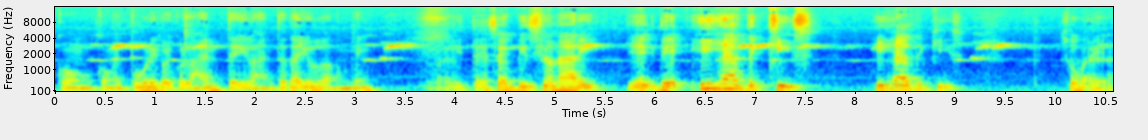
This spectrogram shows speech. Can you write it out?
con, con el público y con la gente y la gente te ayuda también. Este, Ese es visionario. They- He have the keys. He have the keys. Sobre ella.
